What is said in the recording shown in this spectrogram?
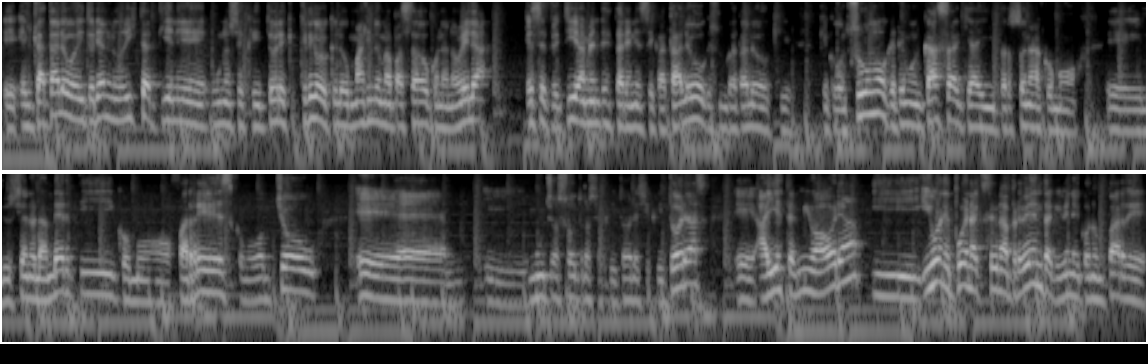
el catálogo editorial nudista tiene unos escritores que creo que lo más lindo me ha pasado con la novela es efectivamente estar en ese catálogo, que es un catálogo que, consumo, que tengo en casa, que hay personas como eh, Luciano Lamberti, como Farrés, como Bob Chow, eh, y muchos otros escritores y escritoras. Eh, ahí está el mío ahora. Y, bueno, pueden acceder a una preventa que viene con un par de,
